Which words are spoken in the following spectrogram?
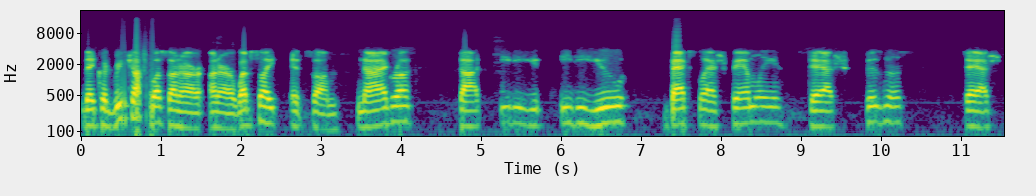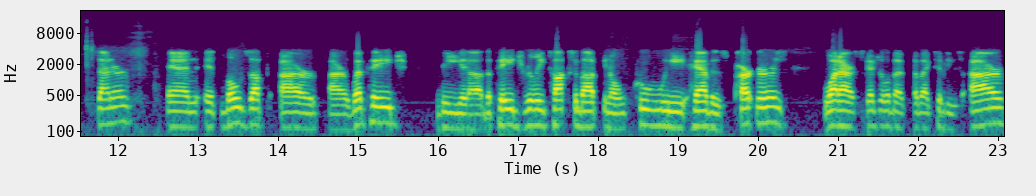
they could reach out to us on our on our website. It's um, niagara.edu edu backslash family dash business dash center, and it loads up our our webpage. The uh, the page really talks about you know who we have as partners, what our schedule of, of activities are,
